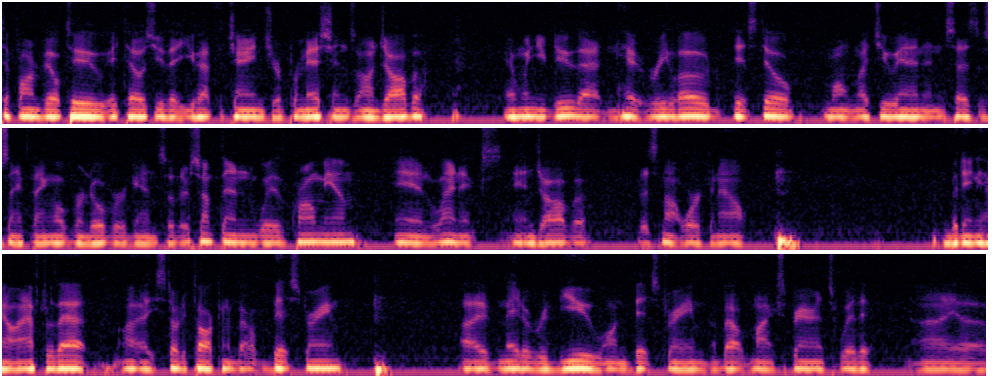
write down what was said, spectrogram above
to Farmville 2, it tells you that you have to change your permissions on Java. And when you do that and hit reload, it still won't let you in and says the same thing over and over again. So there's something with Chromium and Linux and Java that's not working out. but anyhow, after that, I started talking about Bitstream. I've made a review on Bitstream about my experience with it. I uh,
